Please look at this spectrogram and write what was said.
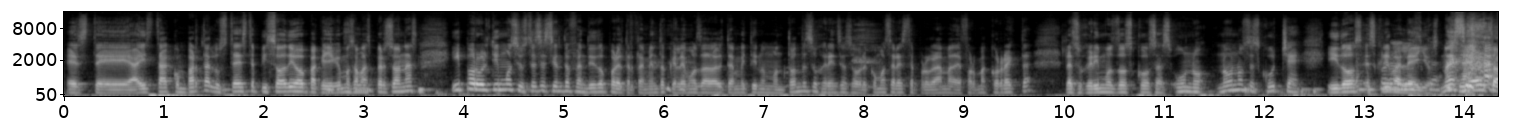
Este, ahí está, compártalo usted este episodio para que lleguemos a más personas. Y por último, si usted se siente ofendido por el tratamiento que le hemos dado al tema y tiene un montón de sugerencias sobre cómo hacer este programa de forma correcta, le sugerimos dos cosas. Uno, no nos escuche. Y dos, escríbale Produzca. ellos. No es cierto,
